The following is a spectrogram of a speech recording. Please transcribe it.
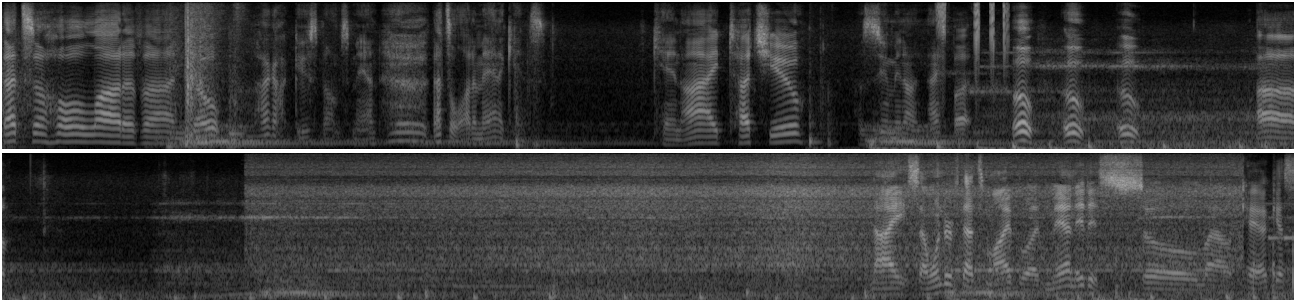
That's a whole lot of, uh, nope. I got goosebumps, man. That's a lot of mannequins. Can I touch you? I'll zoom in on nice butt. Ooh, ooh, ooh. Um... Nice. I wonder if that's my blood. Man, it is so loud. Okay, I guess...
